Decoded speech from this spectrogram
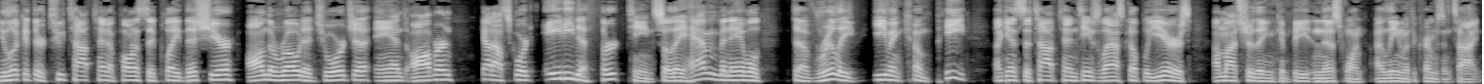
You look at their two top 10 opponents they played this year on the road at Georgia and Auburn, got outscored 80 to 13. So they haven't been able to really even compete against the top 10 teams the last couple of years. I'm not sure they can compete in this one. I lean with the Crimson Tide.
